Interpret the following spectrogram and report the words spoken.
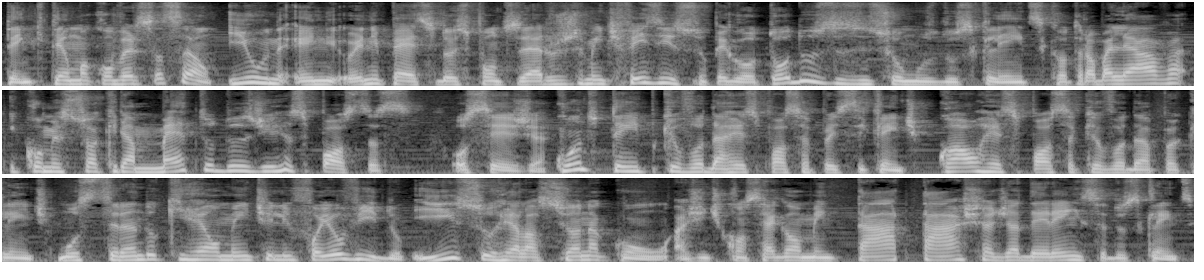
tem que ter uma conversação. E o, o NPS 2.0 justamente fez isso. Pegou todos os insumos dos clientes que eu trabalhava e começou a criar métodos de respostas. Ou seja, quanto tempo que eu vou dar resposta para esse cliente? Qual resposta que eu vou dar para o cliente? Mostrando que realmente ele foi ouvido. E isso relaciona com a gente consegue aumentar a taxa de aderência dos clientes,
